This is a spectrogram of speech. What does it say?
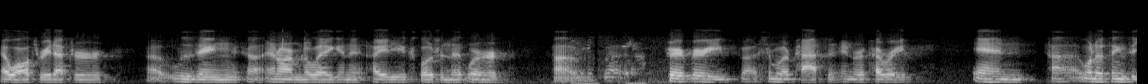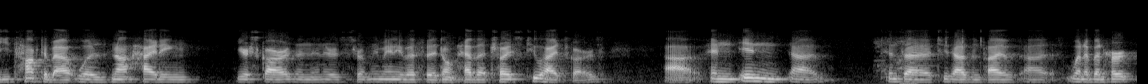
at Walter Reed after uh, losing uh, an arm and a leg in an IED explosion that were um, very, very uh, similar paths in, in recovery. And uh, one of the things that you talked about was not hiding your scars, and, and there's certainly many of us that don't have that choice to hide scars. Uh, and in uh, since uh, 2005, uh, when I've been hurt,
